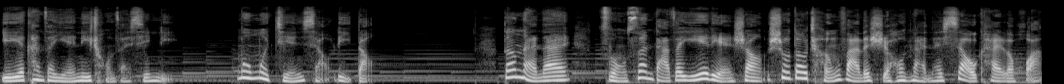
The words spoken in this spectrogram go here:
爷爷看在眼里，宠在心里，默默减小力道。当奶奶总算打在爷爷脸上受到惩罚的时候，奶奶笑开了花。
